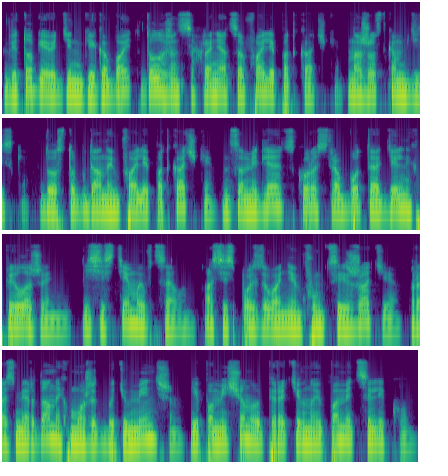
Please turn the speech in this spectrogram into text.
В итоге 1 гигабайт должен сохраняться в файле подкачки на жестком диске. Доступ к данным файле подкачки замедляет скорость работы отдельных приложений и системы в целом. А с использованием функции сжатия размер данных может быть уменьшен и помещен в оперативную память целиком.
